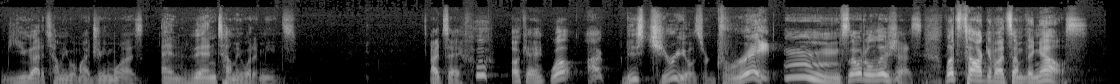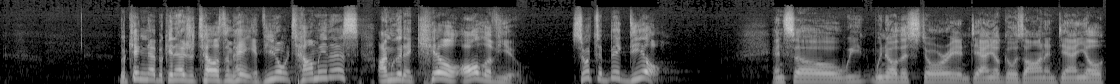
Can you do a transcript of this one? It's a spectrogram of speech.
you got to tell me what my dream was and then tell me what it means. I'd say, okay, well, I, these Cheerios are great. Mmm, so delicious. Let's talk about something else. But King Nebuchadnezzar tells him, hey, if you don't tell me this, I'm going to kill all of you. So it's a big deal. And so we, we know this story, and Daniel goes on, and Daniel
